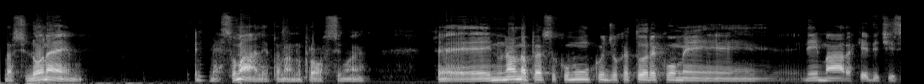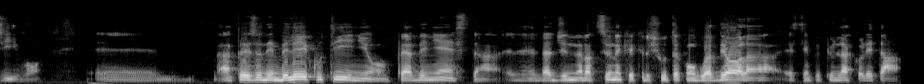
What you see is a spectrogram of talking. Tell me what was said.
Barcellona è, è messo male per l'anno prossimo. eh. Cioè, in un anno ha perso comunque un giocatore come Neymar che è decisivo. Eh, ha preso Dembélé e Coutinho, perde Iniesta, eh, la generazione che è cresciuta con Guardiola è sempre più in là con l'età.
